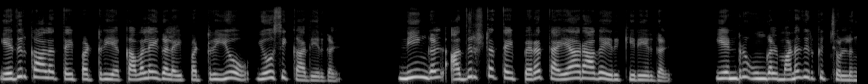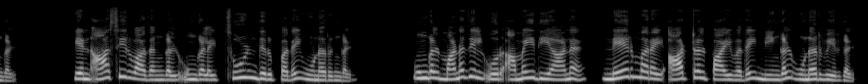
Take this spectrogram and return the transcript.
எதிர்காலத்தை பற்றிய கவலைகளை பற்றியோ யோசிக்காதீர்கள். நீங்கள் அதிர்ஷ்டத்தை பெற தயாராக இருக்கிறீர்கள் என்று உங்கள் மனதிற்குச் சொல்லுங்கள். என் ஆசீர்வாதங்கள் உங்களைச் சூழ்ந்திருப்பதை உணருங்கள். உங்கள் மனதில் ஒரு அமைதியான நேர்மறை ஆற்றல் பாய்வதை நீங்கள் உணர்வீர்கள்.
